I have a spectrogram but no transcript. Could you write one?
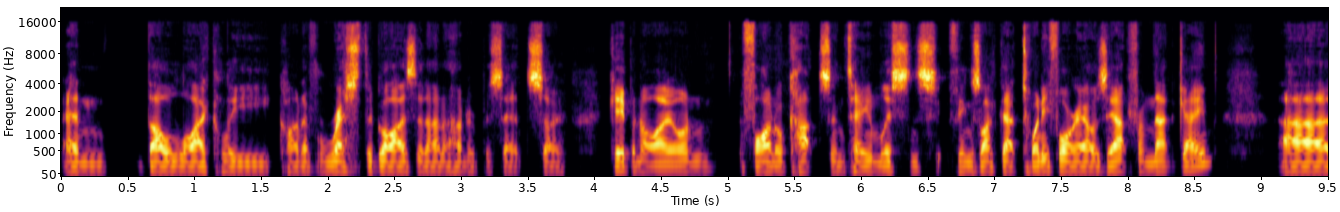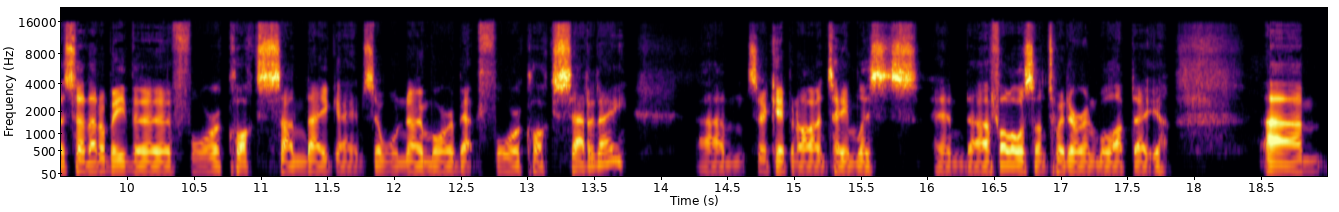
And they'll likely kind of rest the guys that aren't 100%. So keep an eye on final cuts and team lists and things like that 24 hours out from that game. Uh, so that'll be the four o'clock Sunday game. So we'll know more about four o'clock Saturday. Um, so keep an eye on team lists and uh, follow us on Twitter and we'll update you. Um,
